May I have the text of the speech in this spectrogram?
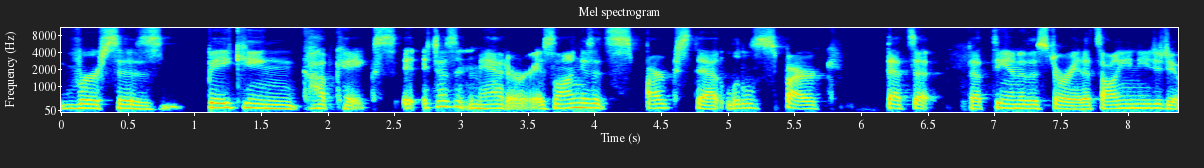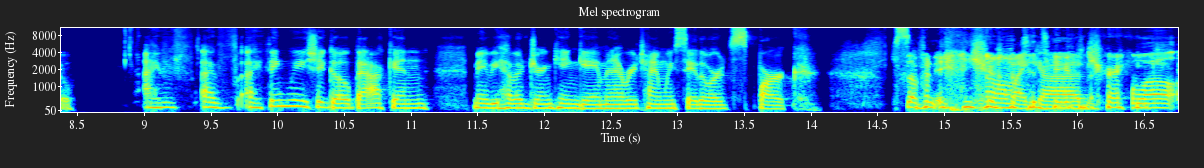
versus baking cupcakes. It, it doesn't matter. As long as it sparks that little spark, that's it. That's the end of the story. That's all you need to do. I've I've I think we should go back and maybe have a drinking game and every time we say the word spark, somebody Oh my to take a God. Well,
